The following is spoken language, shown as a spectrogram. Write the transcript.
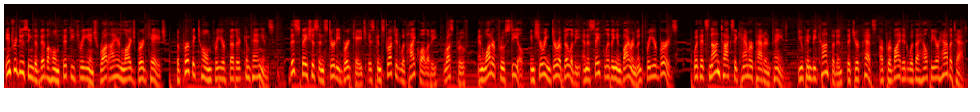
Introducing the Vivohome 53-inch wrought iron large bird cage, the perfect home for your feathered companions. This spacious and sturdy bird cage is constructed with high-quality, rust-proof, and waterproof steel, ensuring durability and a safe living environment for your birds. With its non-toxic hammer pattern paint, you can be confident that your pets are provided with a healthier habitat.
